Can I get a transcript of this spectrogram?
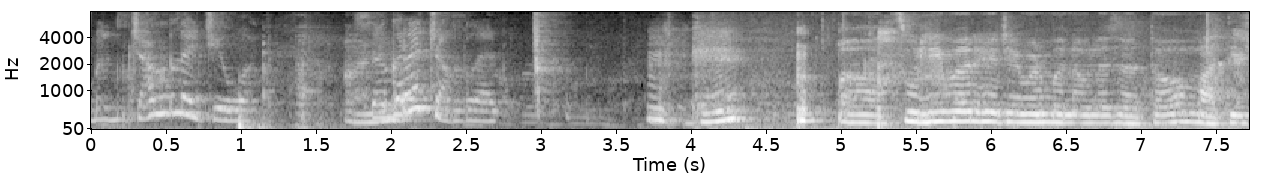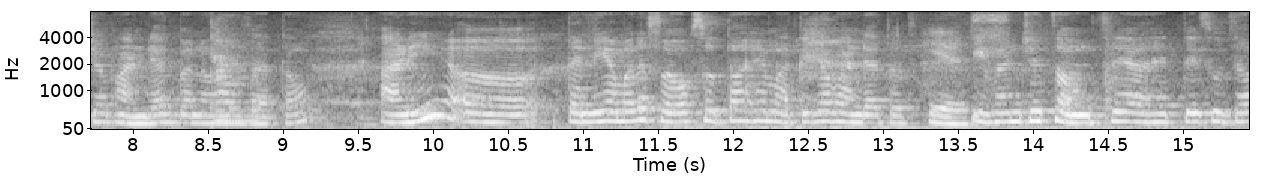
चांगलं आहे जेवण. सगळं चांगलं आहे. हे अ, चुलीवर हे जेवण बनवलं जातं मातीच्या भांड्यात बनवलं जातं. आणि त्यांनी आम्हाला सर्व सुद्धा हे मातीच्या भांड्यातच. इव्हन जे चमचे आहेत ते सुद्धा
